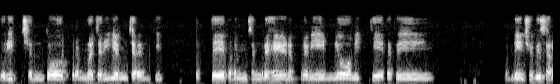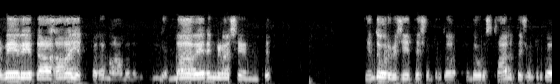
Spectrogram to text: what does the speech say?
விரிச்சந்தோ பிரம்மச்சரியம் சரந்தி. தத்தே பதம் சங்கிரகேண பிரவீமியோ நித்யேதத் அப்படின்னு சொல்லி சர்வே வேதாக எத்பதம் ஆமனந்தி எல்லா வேதங்களும் சேர்ந்து எந்த ஒரு விஷயத்தை சொல்றதோ எந்த ஒரு ஸ்தானத்தை சொல்றதோ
